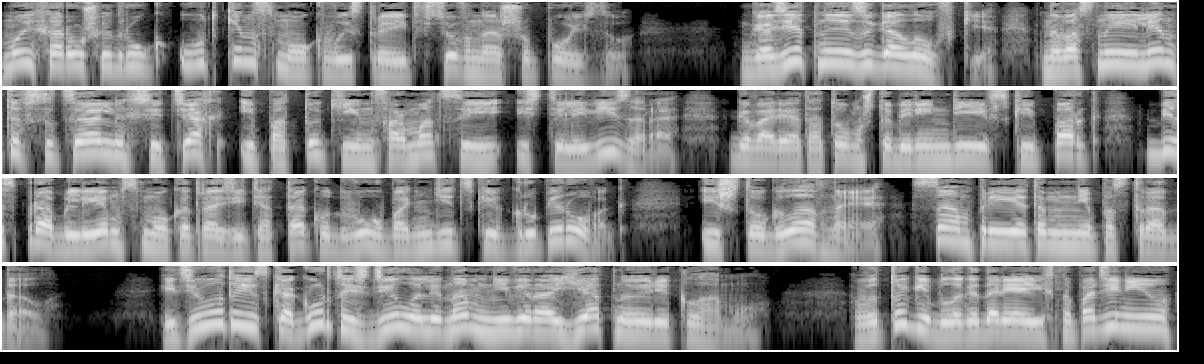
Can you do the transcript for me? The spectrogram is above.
мой хороший друг Уткин смог выстроить все в нашу пользу. Газетные заголовки, новостные ленты в социальных сетях и потоки информации из телевизора говорят о том, что Берендеевский парк без проблем смог отразить атаку двух бандитских группировок, и, что главное, сам при этом не пострадал. Идиоты из когорты сделали нам невероятную рекламу. В итоге, благодаря их нападению,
